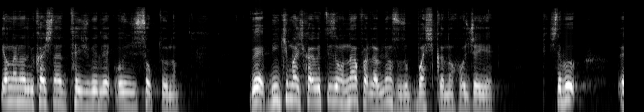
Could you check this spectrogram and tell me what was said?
yanlarına da birkaç tane tecrübeli oyuncu soktuğunu ve bir iki maç kaybettiği zaman ne yaparlar biliyor musunuz? O başkanı, hocayı. İşte bu e,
